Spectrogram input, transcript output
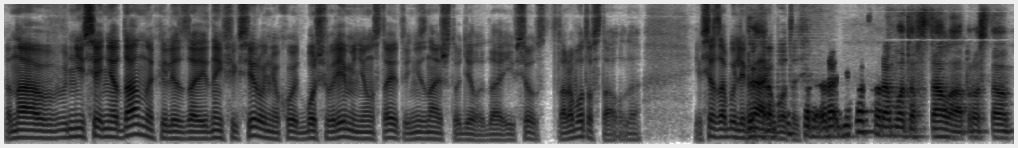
на внесение данных или за их фиксирование уходит больше времени, он стоит и не знает, что делать, да, и все, работа встала, да, и все забыли, да, как работать. Не то, не то, что работа встала, а просто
